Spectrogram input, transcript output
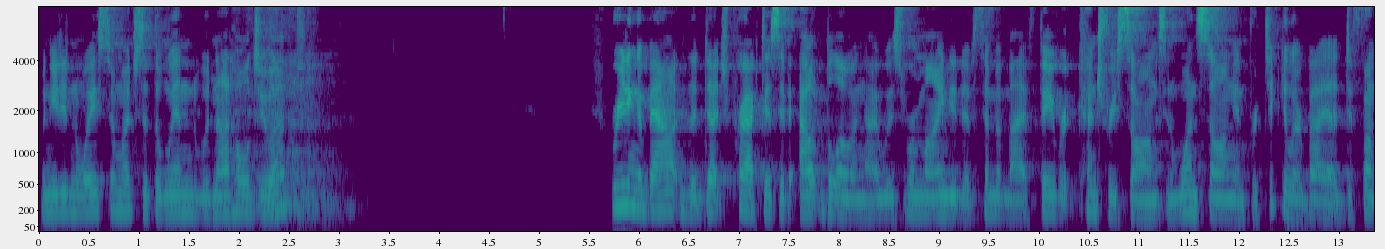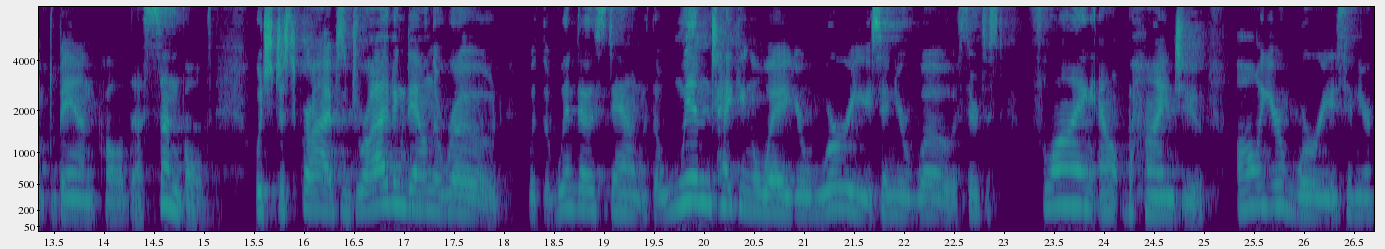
When you didn't weigh so much that the wind would not hold you up? Reading about the Dutch practice of outblowing, I was reminded of some of my favorite country songs, and one song in particular by a defunct band called uh, Son Volt, which describes driving down the road with the windows down, with the wind taking away your worries and your woes. They're just flying out behind you, all your worries and your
